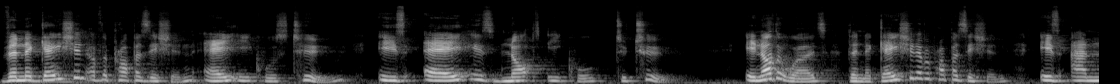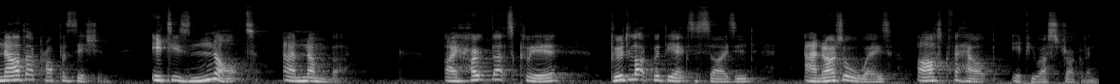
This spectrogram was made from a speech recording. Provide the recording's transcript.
The negation of the proposition a equals 2 is a is not equal to 2. In other words, the negation of a proposition is another proposition. It is not a number. I hope that's clear. Good luck with the exercises, and as always, ask for help if you are struggling.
